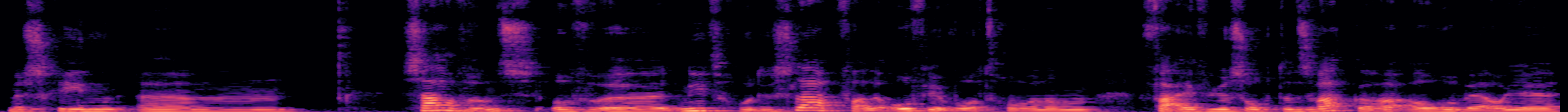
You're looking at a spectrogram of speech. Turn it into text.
misschien um, s'avonds of niet goed in slaap vallen. Of je wordt gewoon om vijf uur s ochtends wakker, alhoewel je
